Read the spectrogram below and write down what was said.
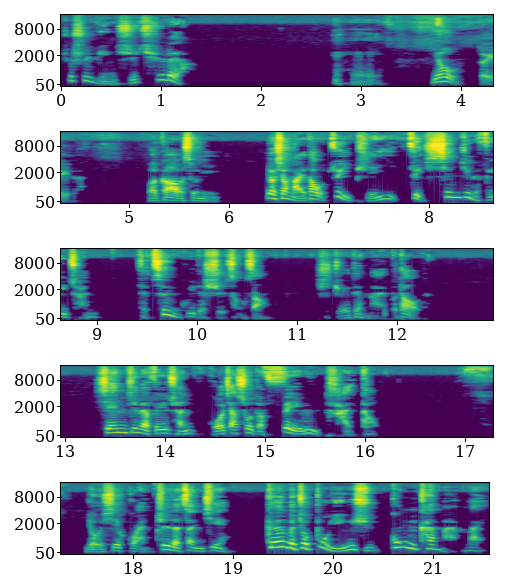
就是陨石区了呀！嘿嘿，又对了。我告诉你，要想买到最便宜、最先进的飞船，在正规的市场上是绝对买不到的。先进的飞船，国家收的费率太高，有些管制的战舰根本就不允许公开买卖的。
